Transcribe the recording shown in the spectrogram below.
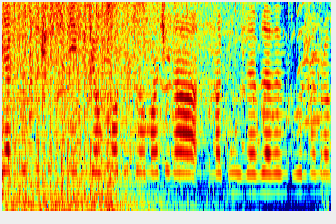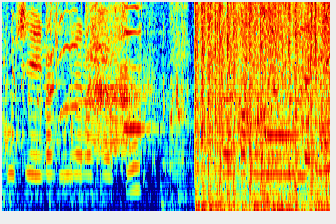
Jakby ktoś jeszcze nie widział kodu, to macie na, na górze, w lewym górnym rogu, czy na górze, na środku. To komu lepiej.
